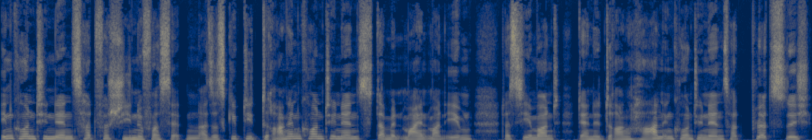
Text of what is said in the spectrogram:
Inkontinenz hat verschiedene Facetten. Also es gibt die Dranginkontinenz, damit meint man eben, dass jemand, der eine Drangharninkontinenz hat, plötzlich,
